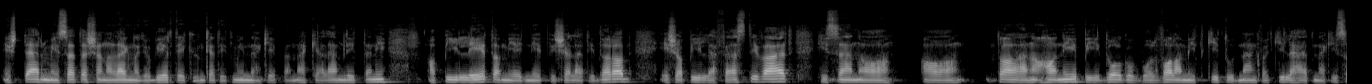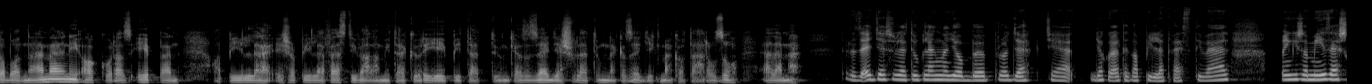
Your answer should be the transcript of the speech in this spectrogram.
és természetesen a legnagyobb értékünket itt mindenképpen meg kell említeni, a Pillét, ami egy népviseleti darab, és a Pille Fesztivált, hiszen a, a talán ha népi dolgokból valamit ki tudnánk, vagy ki lehetne, ki szabadna emelni, akkor az éppen a Pille és a Pille Fesztivál, amit e köré építettünk. Ez az Egyesületünknek az egyik meghatározó eleme. Tehát az Egyesületük legnagyobb projektje gyakorlatilag a Pille Fesztivál. Mégis a Mézes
